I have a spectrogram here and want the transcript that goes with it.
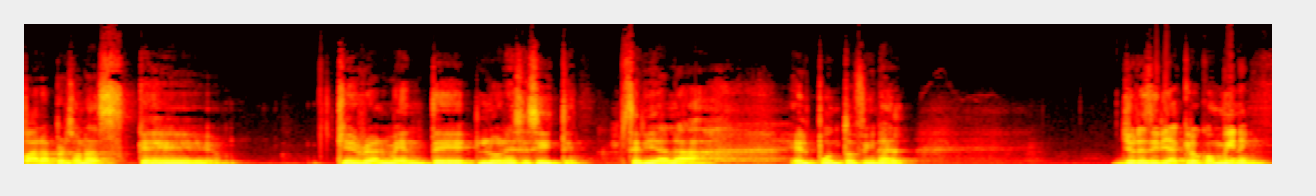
para personas que, que realmente lo necesiten. Sería la, el punto final. Yo les diría que lo combinen,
